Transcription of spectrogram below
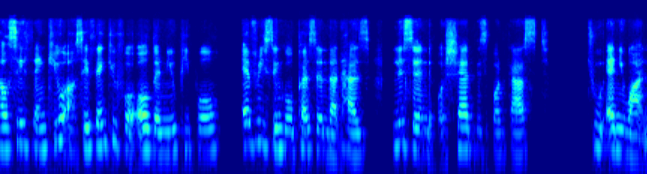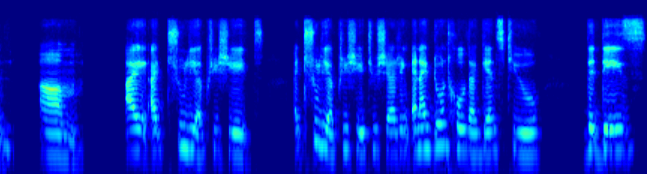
I'll say thank you. I'll say thank you for all the new people, every single person that has listened or shared this podcast to anyone. Um, I I truly appreciate I truly appreciate you sharing, and I don't hold against you the days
